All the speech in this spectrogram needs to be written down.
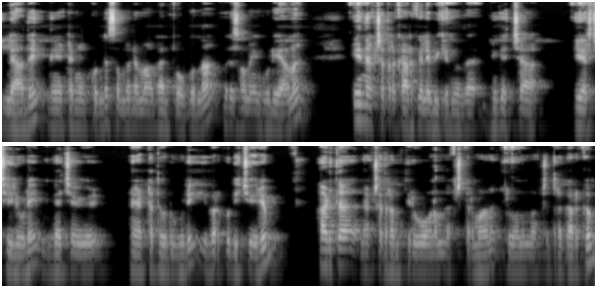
ഇല്ലാതെ നേട്ടങ്ങൾ കൊണ്ട് സമ്പന്നമാകാൻ പോകുന്ന ഒരു സമയം കൂടിയാണ് ഈ നക്ഷത്രക്കാർക്ക് ലഭിക്കുന്നത്. മികച്ച ഉയർച്ചയിലൂടെ മികച്ച നേട്ടത്തോടുകൂടി ഇവർ കുതിച്ചു വരും. അടുത്ത നക്ഷത്രം തിരുവോണം നക്ഷത്രമാണ്. തിരുവോണം നക്ഷത്രക്കാർക്കും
